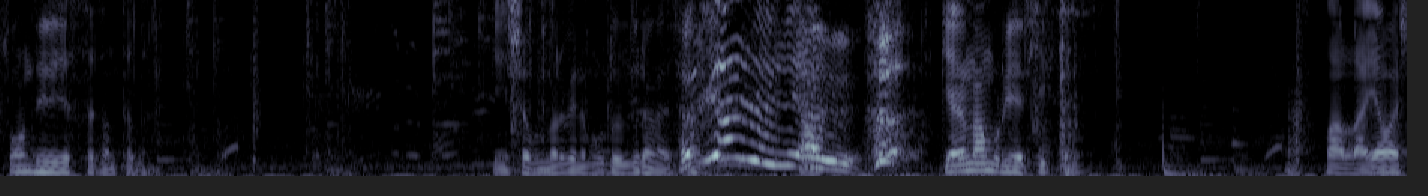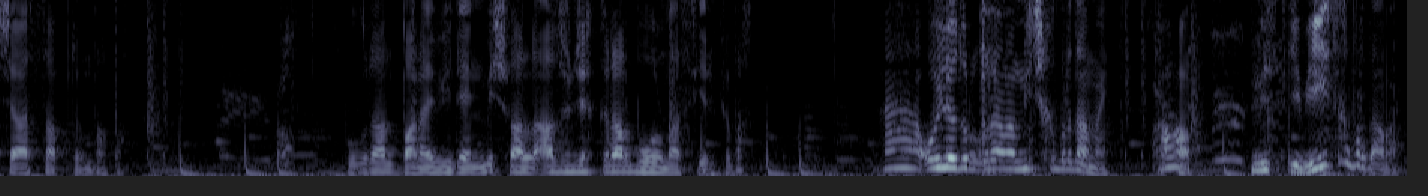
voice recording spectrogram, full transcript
Son derece sıkıntılı. İnşallah bunlar beni burada öldüremez. Tamam. Gelin lan buraya erkekseniz. Hah, vallahi yavaş yavaş saplıyorum baba. Bu kral bana bir denmiş. Vallahi az önce kral bu olması gerekiyor bak. Ha öyle dur kralım hiç kıpırdamayın. Tamam. Mis gibi hiç kıpırdamayın.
